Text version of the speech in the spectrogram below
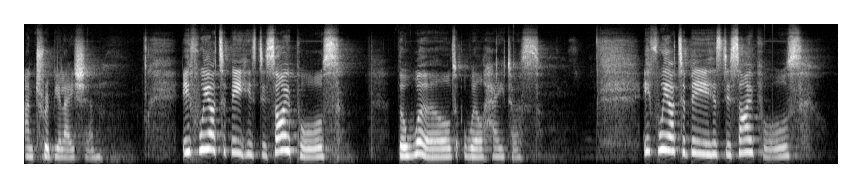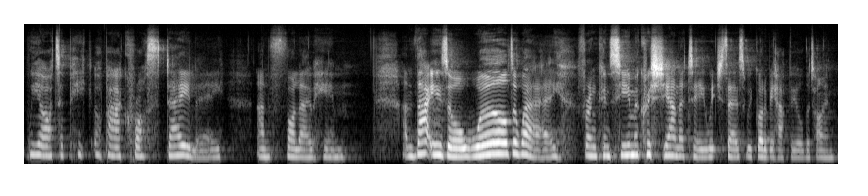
and tribulation. If we are to be his disciples, the world will hate us. If we are to be his disciples, we are to pick up our cross daily and follow him. And that is a world away from consumer Christianity, which says we've got to be happy all the time.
